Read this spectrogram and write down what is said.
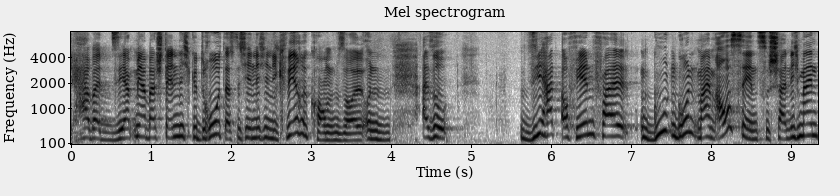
Ja, aber sie hat mir aber ständig gedroht, dass ich ihr nicht in die Quere kommen soll. Und also sie hat auf jeden Fall einen guten Grund, meinem Aussehen zu schaden. Ich meine,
